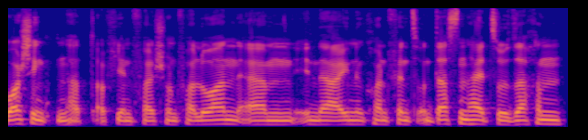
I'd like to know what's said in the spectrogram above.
Washington hat auf jeden Fall schon verloren ähm, in der eigenen Conference. Und das sind halt so Sachen,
